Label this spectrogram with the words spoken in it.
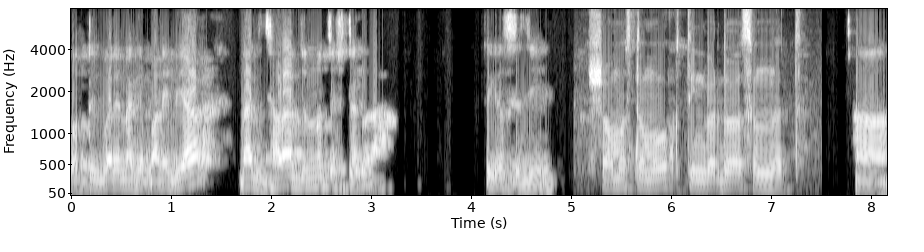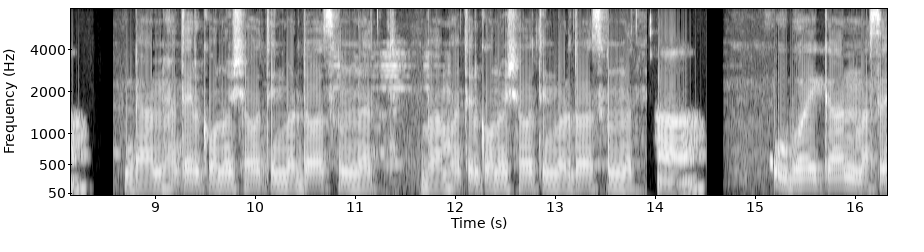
প্রত্যেকবারে নাকে পানি দেওয়া নাক ঝাড়ার জন্য চেষ্টা করা। ঠিক আছে জি। সমস্ত মুখ তিনবার দেওয়া সুন্নত। হ্যাঁ। ডান হাতের সহ তিনবার দেওয়া সুন্নত বাম হাতের সহ তিনবার দেওয়া সুন্নত। হ্যাঁ। উভয় কান মাসে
